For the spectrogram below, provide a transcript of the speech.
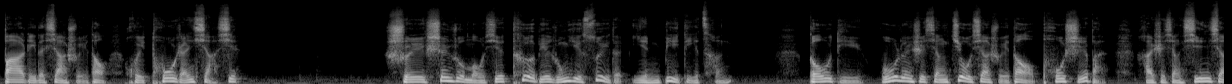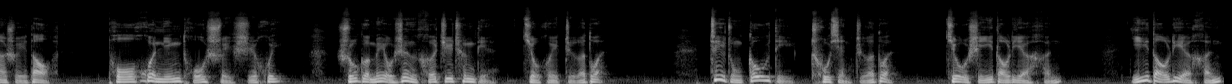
巴黎的下水道会突然下陷，水深入某些特别容易碎的隐蔽地层，沟底无论是向旧下水道铺石板，还是向新下水道铺混凝土水石灰，如果没有任何支撑点。就会折断，这种沟底出现折断，就是一道裂痕，一道裂痕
